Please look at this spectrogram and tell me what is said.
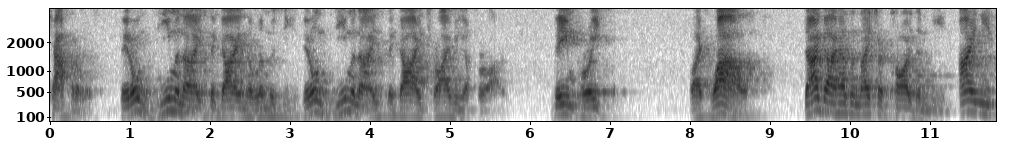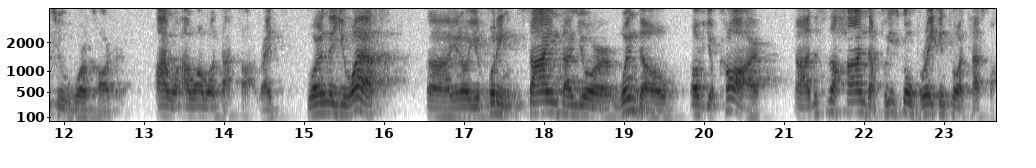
capitalism. They don't demonize the guy in the limousine. They don't demonize the guy driving a Ferrari. They embrace it. Like, wow, that guy has a nicer car than me. I need to work harder. I want, I want that car, right? Where in the US, uh, you know, you're putting signs on your window of your car uh, this is a Honda. Please go break into a Tesla.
